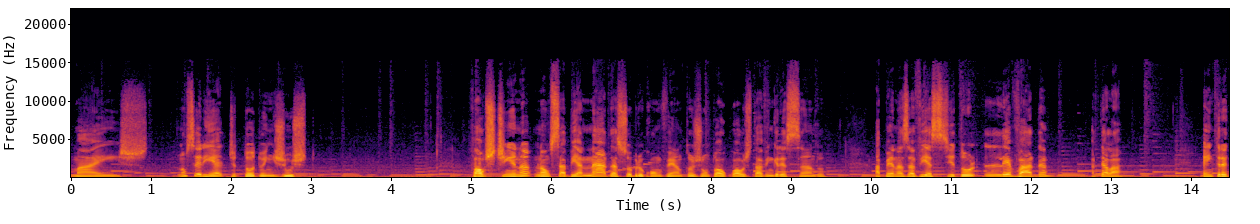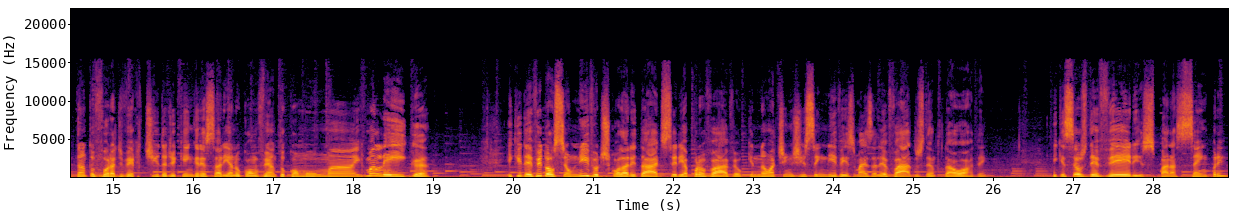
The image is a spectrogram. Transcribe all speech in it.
Mas não seria de todo injusto. Faustina não sabia nada sobre o convento junto ao qual estava ingressando. Apenas havia sido levada até lá. Entretanto, fora advertida de que ingressaria no convento como uma irmã leiga e que, devido ao seu nível de escolaridade, seria provável que não atingissem níveis mais elevados dentro da ordem e que seus deveres para sempre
